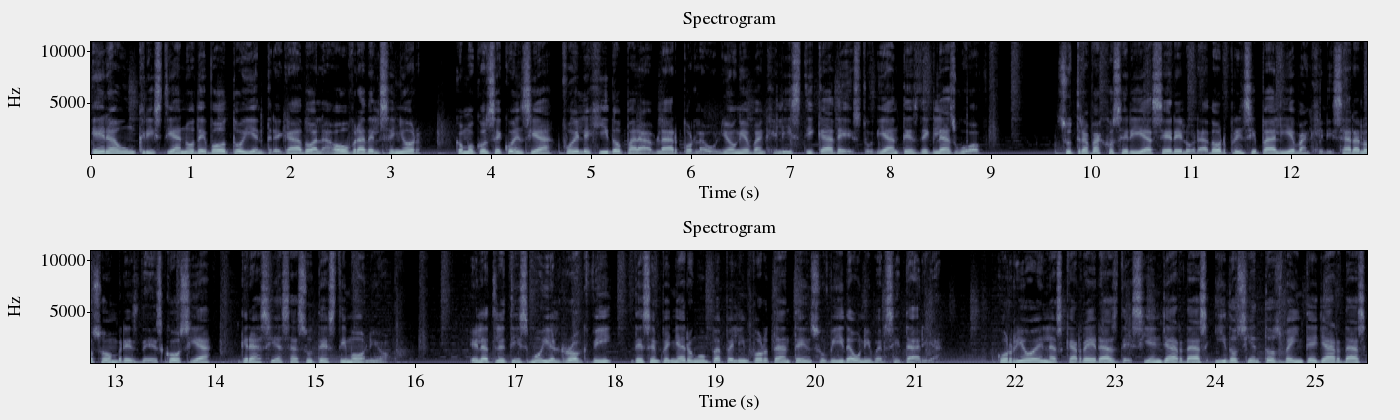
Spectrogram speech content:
era un cristiano devoto y entregado a la obra del Señor. Como consecuencia, fue elegido para hablar por la Unión Evangelística de Estudiantes de Glasgow su trabajo sería ser el orador principal y evangelizar a los hombres de Escocia gracias a su testimonio. El atletismo y el rugby desempeñaron un papel importante en su vida universitaria. Corrió en las carreras de 100 yardas y 220 yardas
